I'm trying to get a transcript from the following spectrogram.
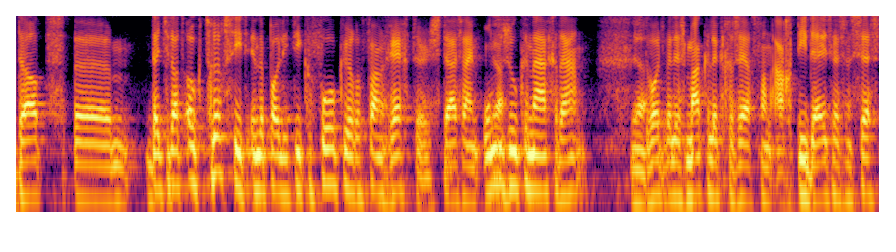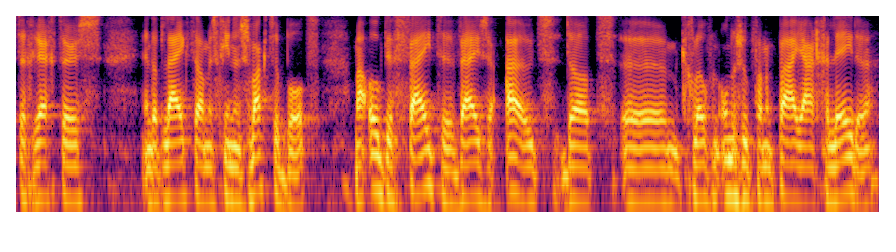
Dat, ehm, dat je dat ook terugziet in de politieke voorkeuren van rechters. Daar zijn onderzoeken naar gedaan. Ja. Er wordt wel eens makkelijk gezegd van, ach, die D66-rechters. En dat lijkt dan misschien een zwaktebod. Maar ook de feiten wijzen uit dat, ehm, ik geloof een onderzoek van een paar jaar geleden,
